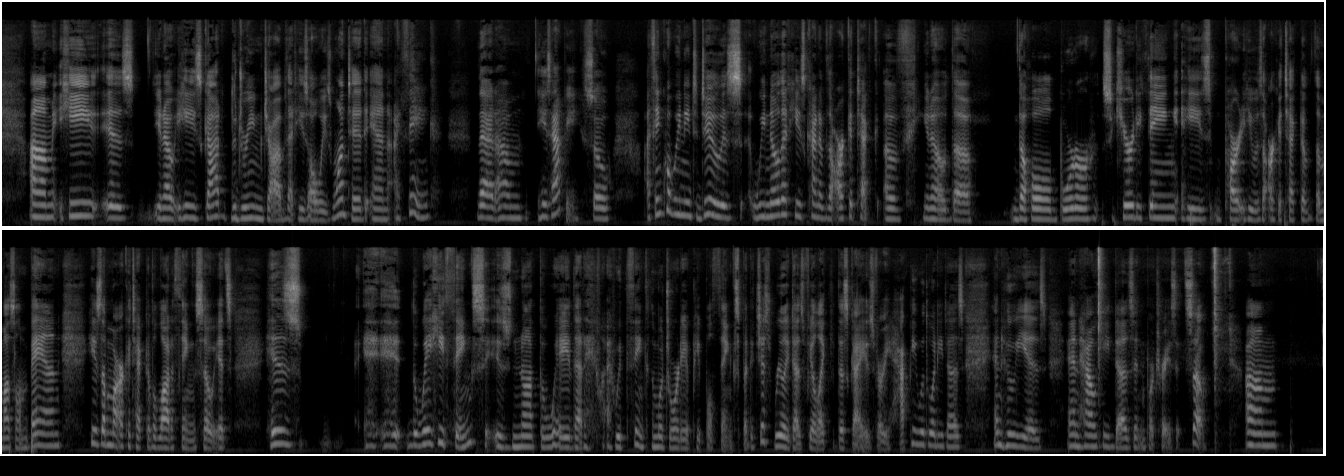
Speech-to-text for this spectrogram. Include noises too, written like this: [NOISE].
Um, he is you know, he's got the dream job that he's always wanted, and I think that um, he's happy. So I think what we need to do is we know that he's kind of the architect of, you know, the the whole border security thing. He's part he was the architect of the Muslim ban. He's the architect of a lot of things. So it's his it, the way he thinks is not the way that [LAUGHS] I would think the majority of people thinks, but it just really does feel like this guy is very happy with what he does and who he is and how he does it and portrays it. So, um,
